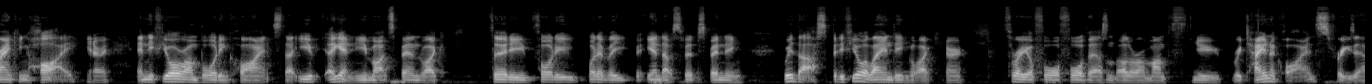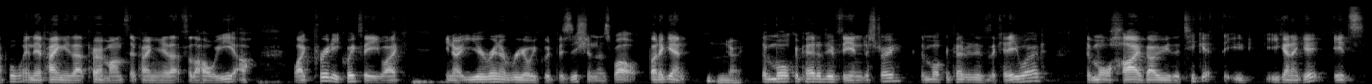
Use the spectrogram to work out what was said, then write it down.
ranking high. You know, and if you're onboarding clients that you again, you might spend like 30, 40, whatever you end up spending with us. But if you're landing like, you know, three or four, four thousand dollar a month new retainer clients, for example, and they're paying you that per month, they're paying you that for the whole year, like pretty quickly, like, you know, you're in a really good position as well. But again, mm-hmm. you know, the more competitive the industry, the more competitive the keyword, the more high value the ticket that you, you're going to get. It's,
